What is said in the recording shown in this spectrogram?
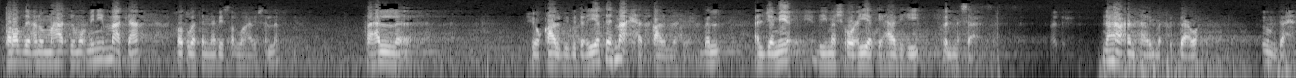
الترضي عن أمهات المؤمنين ما كان. خطبة النبي صلى الله عليه وسلم. فهل يقال ببدعيته؟ ما أحد قال به بل الجميع بمشروعية هذه المسائل. نهى عنها أئمة الدعوة. يمدح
